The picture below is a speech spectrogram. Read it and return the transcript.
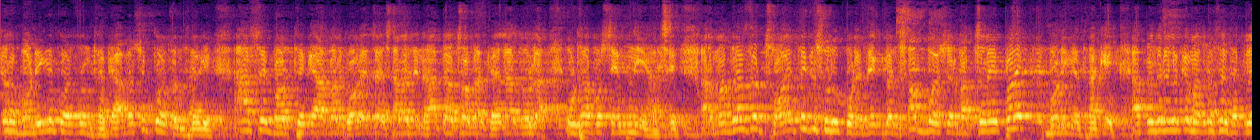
তারা বোর্ডিং এ কয়জন থাকে? আবাসিক কয়জন থাকে? আসে ঘর থেকে, আবার ঘরে যায়, সারাদিন হাঁটা চলা খেলাধুলা, উঠা বসে এমনি আছে। আর মাদ্রাসা ছয় থেকে শুরু করে, দেখবেন সব বয়সের বাচ্চারাই প্রায় বোর্ডিং এ থাকে। আপনাদের এলাকায় মাদ্রাসায় থাকলে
